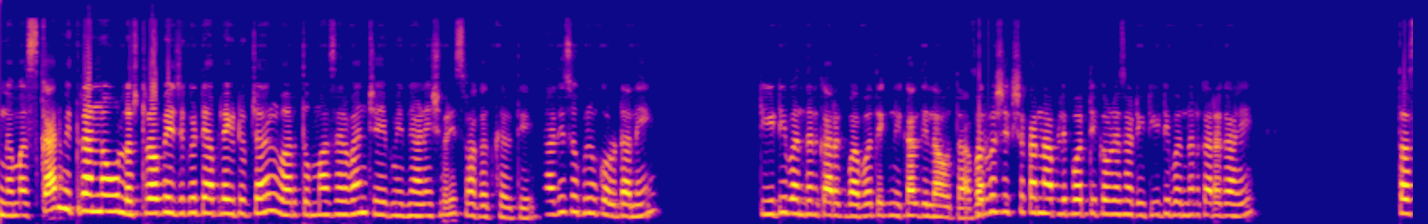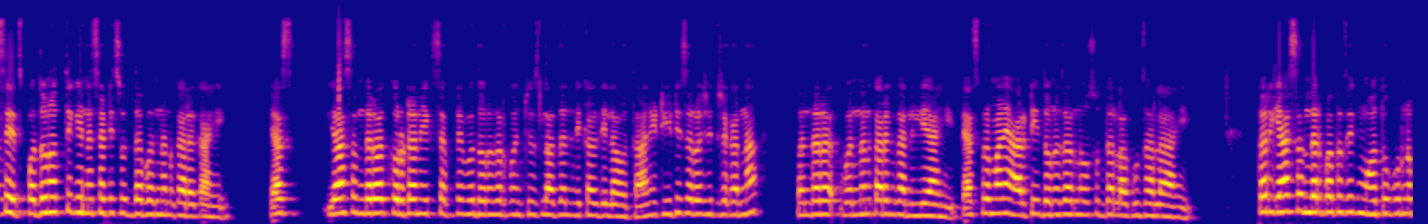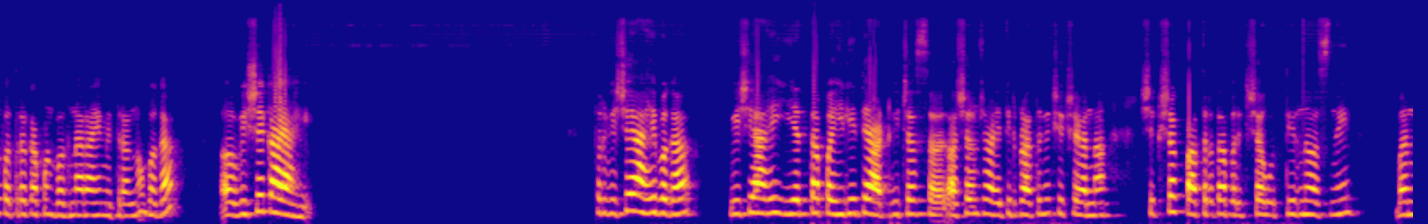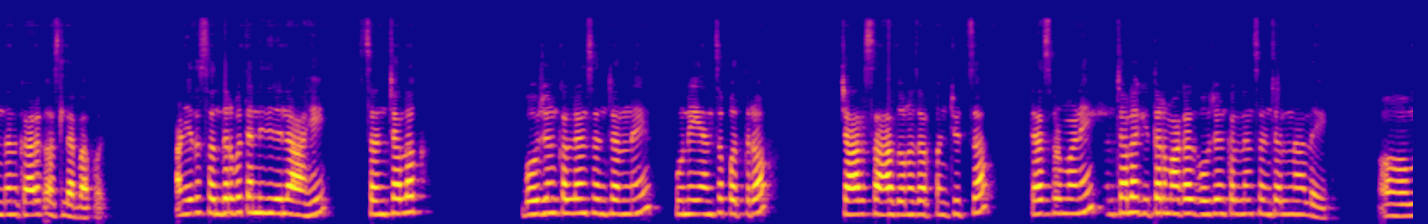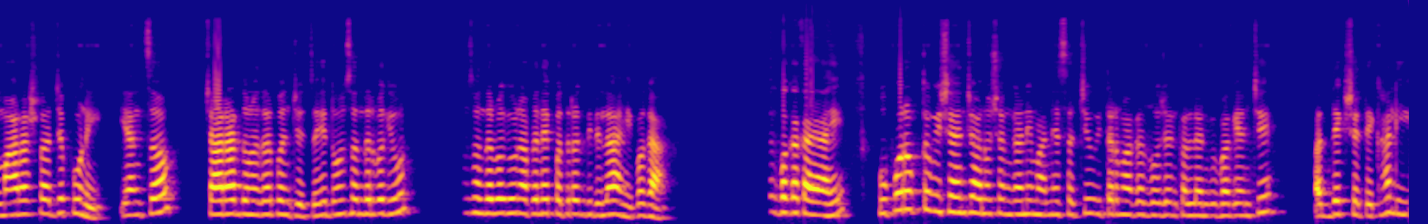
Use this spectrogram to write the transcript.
नमस्कार मित्रांनो lustre of एज्युकेटिव्ह आपल्या युट्यूब चॅनलवर तुम्हा सर्वांचे मी ज्ञानेश्वरी स्वागत करते. आधी सुप्रीम कोर्टाने टी टी बंधनकारक बाबत एक निकाल दिला होता. सर्व शिक्षकांना आपले पद टिकवण्यासाठी टी टी बंधनकारक आहे. तसेच पदोन्नती घेण्यासाठी सुद्धा बंधनकारक आहे. या या संदर्भात कोर्टाने एक सप्टेंबर दोन हजार पंचवीसला आपल्याला निकाल दिला होता आणि टी टी सर्व शिक्षकांना बंधन बंधनकारक झालेली आहे. त्याचप्रमाणे आर टी दोन हजार नऊ सुद्धा लागू झाला आहे. तर या संदर्भातच एक महत्त्वपूर्ण पत्रक आपण बघणार आहे मित्रांनो. बघा विषय काय आहे? तर विषय आहे बघा विषय आहे इयत्ता पहिली ते आठवीच्या स आश्रमशाळेतील प्राथमिक शिक्षकांना शिक्षक पात्रता परीक्षा उत्तीर्ण असणे बंधनकारक असल्याबाबत. आणि याचा संदर्भ त्यांनी दिलेला आहे संचालक बहुजन कल्याण संचालने पुणे यांचं पत्र चार सहा दोन हजार पंचवीसचं. त्याचप्रमाणे संचालक इतर मागास बहुजन कल्याण संचालनालय महाराष्ट्र राज्य पुणे यांचं चार आठ दोन हजार पंचवीसचं हे दोन संदर्भ घेऊन दोन संदर्भ घेऊन आपल्याला हे पत्रक दिलेलं आहे. बघा. बघा काय आहे. उपरोक्त विषयांच्या अनुषंगाने मान्य सचिव इतर मागास भोजन कल्याण विभाग यांचे अध्यक्षतेखाली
